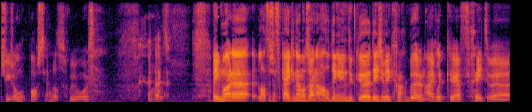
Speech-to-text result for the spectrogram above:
precies, ongepast. Ja, dat is het goede woord. Hey, maar eh, laten we eens even kijken naar. Want er zijn een aantal dingen die natuurlijk eh, deze week gaan gebeuren. En eigenlijk eh, vergeten we.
